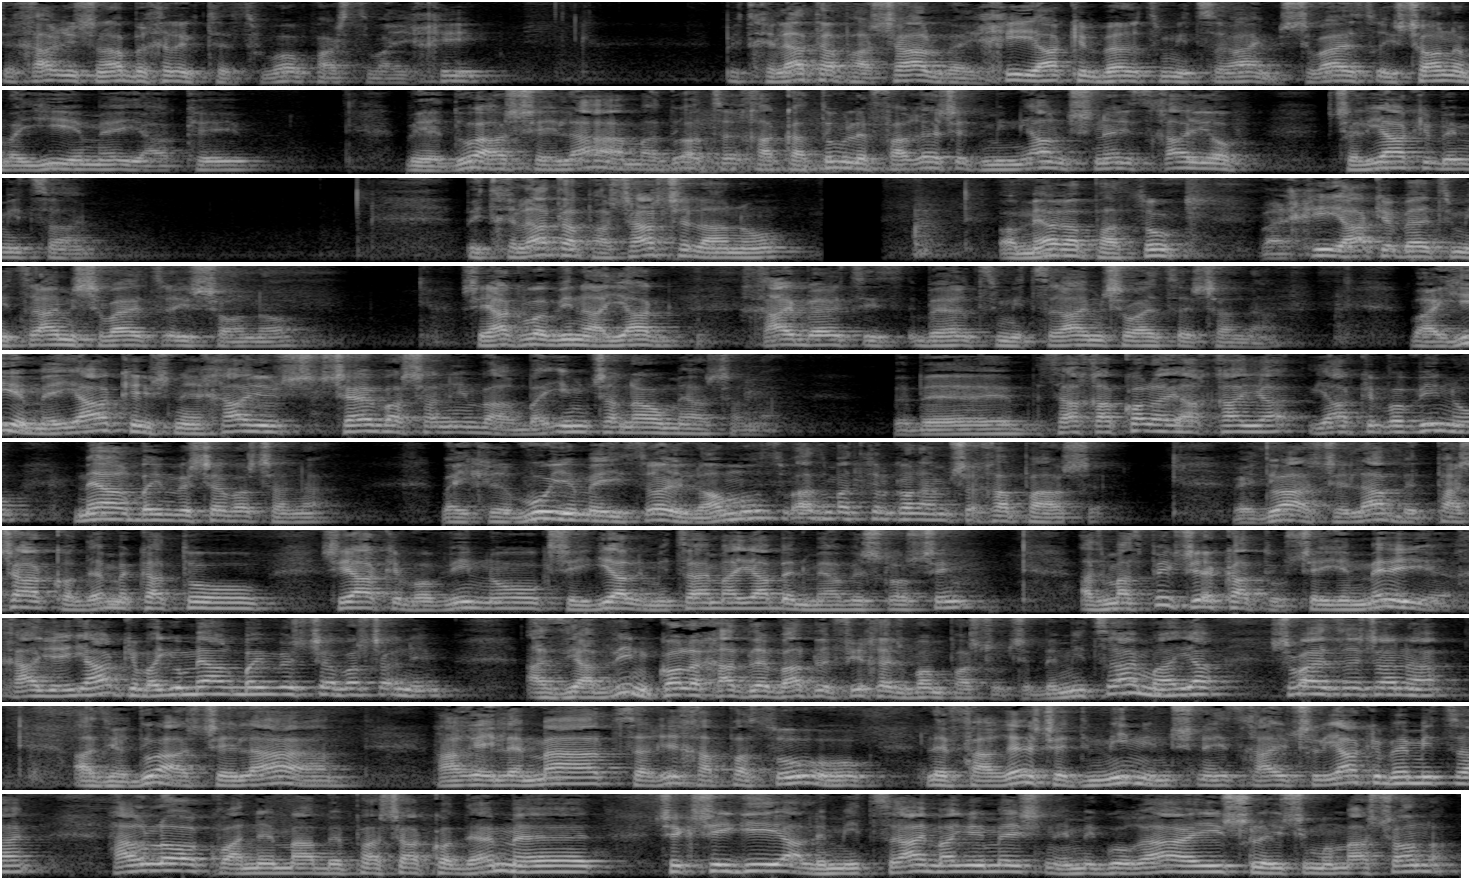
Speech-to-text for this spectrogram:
שיחה ראשונה בחלק ט"ו, פרשת ויחי. בתחילת הפרשה ויחי יעקב בארץ מצרים, 17 ראשונה ויהי ימי יעקב. וידוע השאלה מדוע צריך הכתוב לפרש את מניין שני זכיוב של יעקב במצרים. בתחילת הפרשה שלנו אומר הפסוק ויחי יעקב בארץ מצרים 17 ראשונה שיעקב אבינו היה חי בארץ, בארץ מצרים 17 שנה ויהי ימי יעקב שני חיו שבע שנים וארבעים שנה ומאה שנה. ובסך הכל היה חי יעקב אבינו מאה ארבעים ושבע שנה. ויקרבו ימי ישראל עמוס, ואז מתחיל כל המשך הפרשה. וידוע השאלה, בפרשה הקודמת כתוב שיעקב אבינו כשהגיע למצרים היה בן מאה ושלושים. אז מספיק שיהיה כתוב שימי חיי יעקב היו 147 שנים. אז יבין כל אחד לבד לפי חשבון פשוט, שבמצרים הוא היה 17 שנה. אז ידוע השאלה, הרי למה צריך הפסוק לפרש את מינין שני זכאים של יעקב במצרים? הר לא, כבר נאמר בפרשה קודמת, שכשהגיע למצרים היו ימי שני מגורי שלושים ומשונות.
